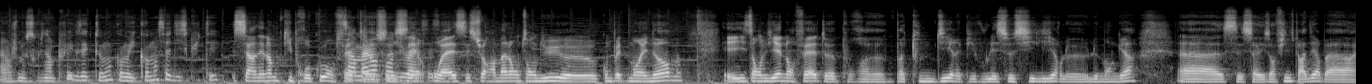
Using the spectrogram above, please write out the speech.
alors je me souviens plus exactement comment ils commencent à discuter. C'est un énorme quiproquo en fait. C'est un malentendu, C'est- ouais, c'est- ouais, sur un malentendu euh, complètement énorme. Et ils en viennent en fait pour euh, pas tout nous dire et puis vous laisser aussi lire le, le manga. Euh, c'est ça, ils en finissent par dire bah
